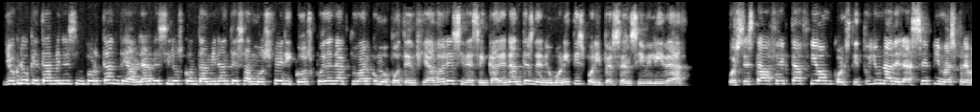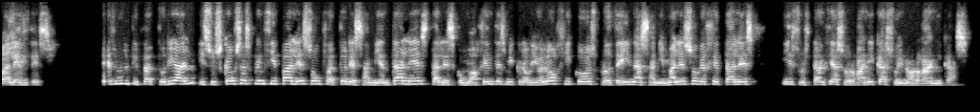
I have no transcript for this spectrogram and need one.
Yo creo que también es importante hablar de si los contaminantes atmosféricos pueden actuar como potenciadores y desencadenantes de neumonitis por hipersensibilidad, pues esta afectación constituye una de las EPI más prevalentes. Es multifactorial y sus causas principales son factores ambientales, tales como agentes microbiológicos, proteínas animales o vegetales y sustancias orgánicas o inorgánicas.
